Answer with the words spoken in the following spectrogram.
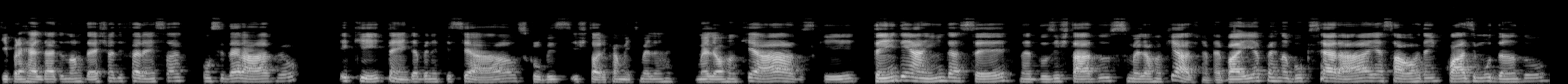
Que para a realidade do Nordeste é uma diferença considerável e que tende a beneficiar os clubes historicamente melhor, ranqueados, que tendem ainda a ser né, dos estados melhor ranqueados. Né? É Bahia, Pernambuco, Ceará e essa ordem quase mudando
